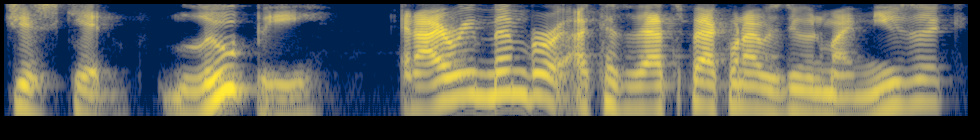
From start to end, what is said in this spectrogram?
just get loopy. And I remember, because that's back when I was doing my music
